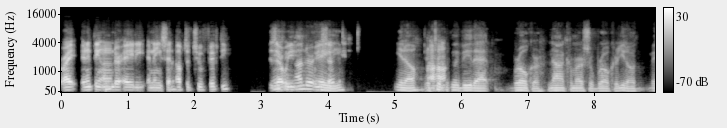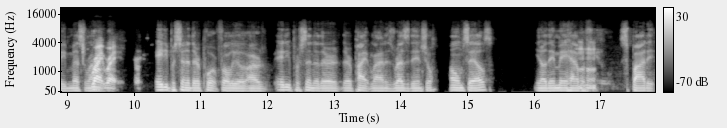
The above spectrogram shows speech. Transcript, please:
right? Anything mm-hmm. under 80, and then you said up to 250. Is Anything that what you, under what you 80? Said? You know, would uh-huh. typically be that broker, non-commercial broker. You know, they mess around. Right. Right. Eighty percent of their portfolio are eighty percent of their their pipeline is residential home sales. You know, they may have mm-hmm. a few spotted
